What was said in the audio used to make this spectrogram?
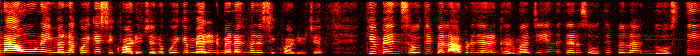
અને આ હું નહીં મને કોઈકે શીખવાડ્યું છે અને કોઈકે મેરિડ બેન જ મને શીખવાડ્યું છે. કે બેન સૌથી પહેલા આપણે જ્યારે ઘરમાં જઈએ ને ત્યારે સૌથી પહેલા દોસ્તી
